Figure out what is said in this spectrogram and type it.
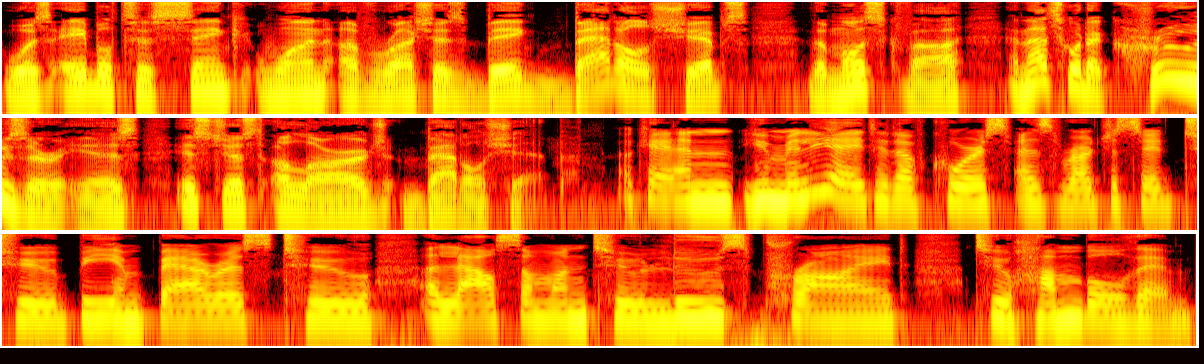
was able to sink one of Russia's big battleships, the Moskva. And that's what a cruiser is. It's just a large battleship. Okay, and humiliated, of course, as Roger said, to be embarrassed, to allow someone to lose pride, to humble them.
